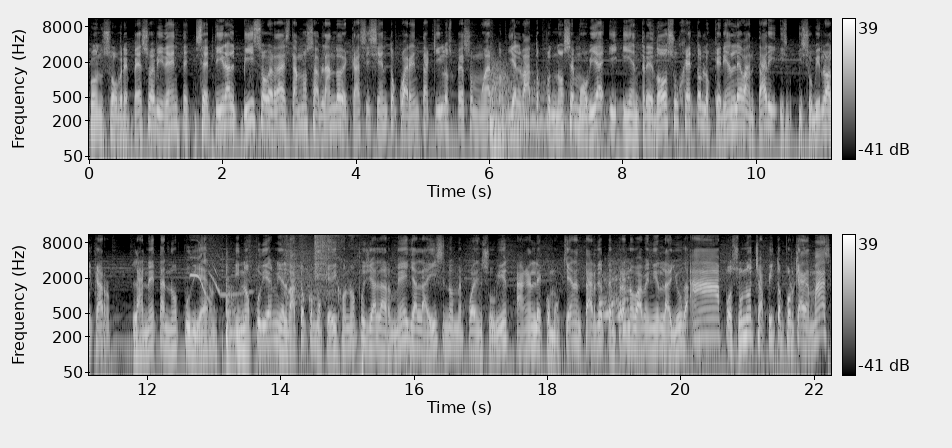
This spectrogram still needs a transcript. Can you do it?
con sobrepeso evidente, se tira al piso, ¿verdad? Estamos hablando de casi 140 kilos peso muerto. Y el vato pues no se movía y, entre dos sujetos lo querían levantar y subirlo al carro. La neta no pudieron. Y no pudieron. Y el vato como que dijo, no, pues ya la armé, ya la hice, no me pueden subir. Háganle como quieran, tarde o temprano va a venir la ayuda. Ah, pues uno chapito, porque además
